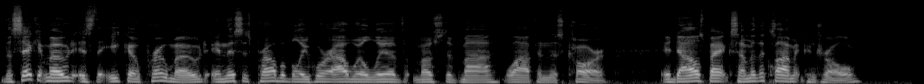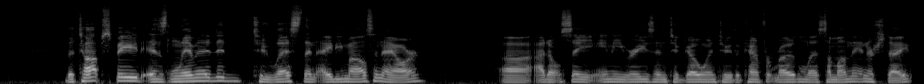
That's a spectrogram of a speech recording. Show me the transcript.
The second mode is the Eco Pro mode, and this is probably where I will live most of my life in this car. It dials back some of the climate control. The top speed is limited to less than 80 miles an hour. Uh, I don't see any reason to go into the comfort mode unless I'm on the interstate.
